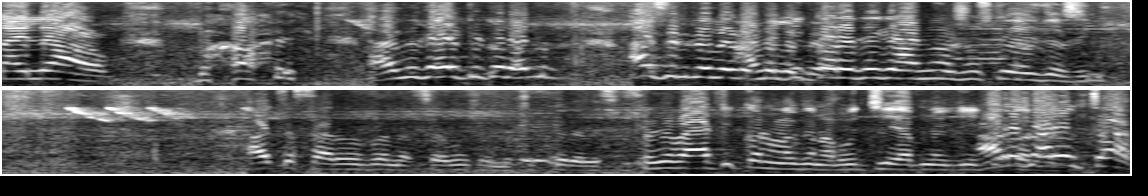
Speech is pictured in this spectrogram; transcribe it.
যাইলাম? ভাই আমি গাড়ি ঠিক করে আপনি আসেন আমি ঠিক করে দেখে? আমি অসুস্থ হয়ে যাচ্ছি? আচ্ছা স্যার উঠবেন না স্যার বুঝুন ঠিক করে দিচ্ছি ভাই ঠিক করানো লাগবে না বুঝছি আপনি কি আরে করেন। স্যার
